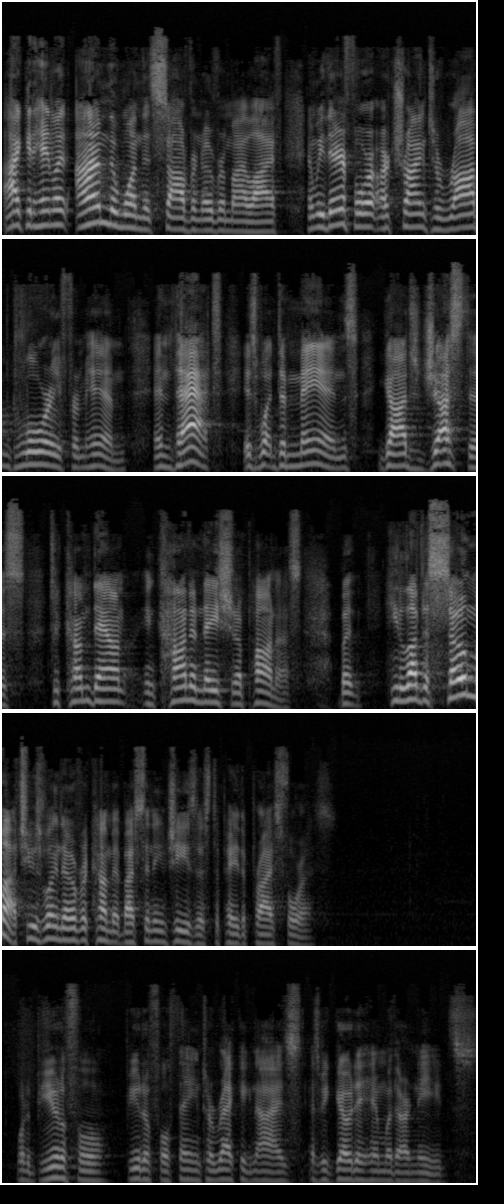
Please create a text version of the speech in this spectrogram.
I can handle it. I'm the one that's sovereign over my life. And we therefore are trying to rob glory from him. And that is what demands God's justice to come down in condemnation upon us. But he loved us so much, he was willing to overcome it by sending Jesus to pay the price for us. What a beautiful, beautiful thing to recognize as we go to Him with our needs.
